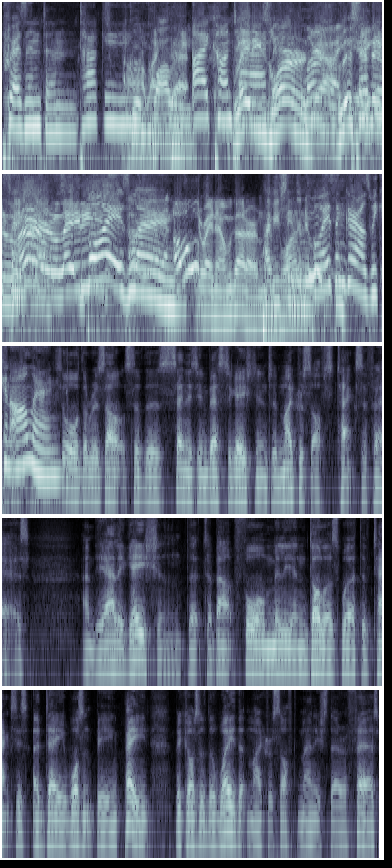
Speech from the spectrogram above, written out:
present and talking. Good quality. Eye contact. Ladies learn. Yeah. Listen Thank and you learn, ladies. Boys oh, learn. Oh, right now we got our. Have you seen the new? Boys and girls, we can all learn. saw the results of the Senate investigation into Microsoft's tax affairs and the allegation that about $4 million worth of taxes a day wasn't being paid because of the way that Microsoft managed their affairs.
